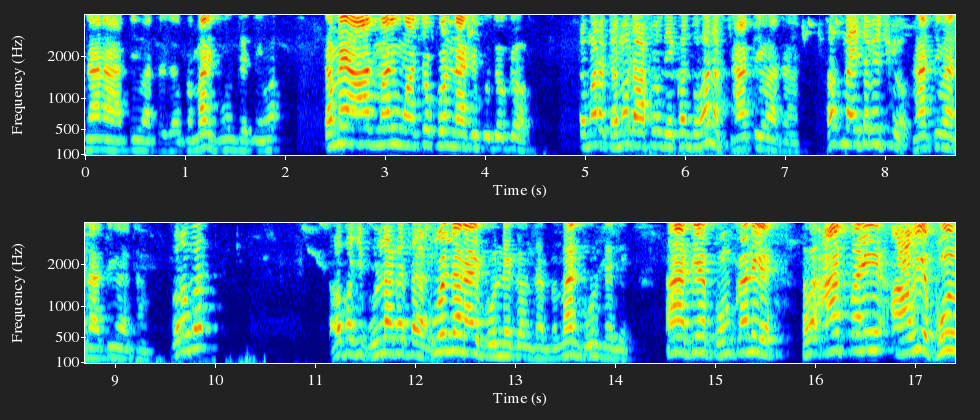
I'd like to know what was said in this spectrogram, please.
ના ના સાચી વાત છે ધરપણ. મારી ભૂલ થઈ ગઈ હો. તમે આજ મારી વાંચો ખોલ નાખી પૂછો કહો. તમારા ઘરનો દાખલો દેખાતો હો ને. સાચી વાત હક નહીં તમે જ કયો સાચી વાત સાચી વાત બરોબર? હવે પછી ભૂલ ના કરતા કોઈ દાન આવી ભૂલ નહીં કરું ધરપણ. મારી ભૂલ થઈ આ જે ભૂલ કરી હવે આજ પછી આવી ભૂલ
